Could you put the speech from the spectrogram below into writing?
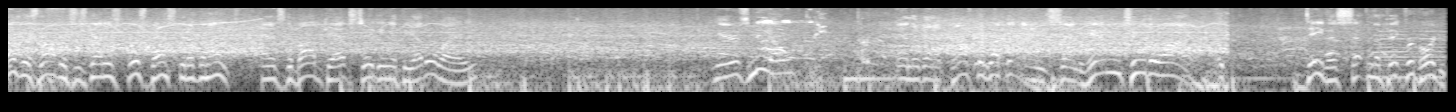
Douglas Roberts has got his first basket of the night. And it's the Bobcats taking it the other way. Here's Neal. And they're going to count the bucket and send him to the line. Davis setting the pick for Gordon.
